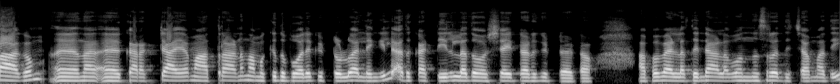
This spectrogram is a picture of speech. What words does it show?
ഭാഗം കറക്റ്റ് ആയാൽ മാത്രമാണ് നമുക്ക് ഇതുപോലെ കിട്ടുള്ളൂ. അല്ലെങ്കിൽ അത് കട്ടിയിലുള്ള ദോശയായിട്ടാണ് കിട്ടുക കേട്ടോ. അപ്പോൾ വെള്ളത്തിന്റെ അളവ് ഒന്ന് ശ്രദ്ധിച്ചാൽ മതി.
